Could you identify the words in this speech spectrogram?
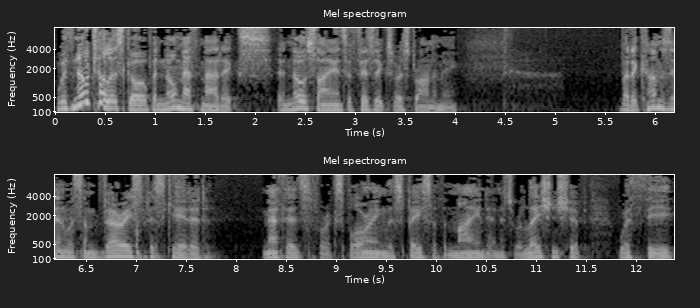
with no telescope and no mathematics and no science of physics or astronomy. But it comes in with some very sophisticated methods for exploring the space of the mind and its relationship with the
